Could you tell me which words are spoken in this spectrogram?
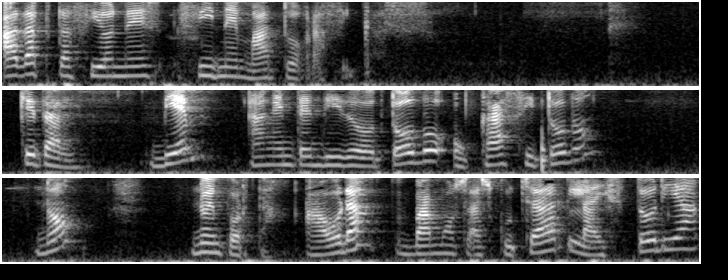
adaptaciones cinematográficas. ¿Qué tal? ¿Bien? ¿Han entendido todo o casi todo? ¿No? No importa. Ahora vamos a escuchar la historia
